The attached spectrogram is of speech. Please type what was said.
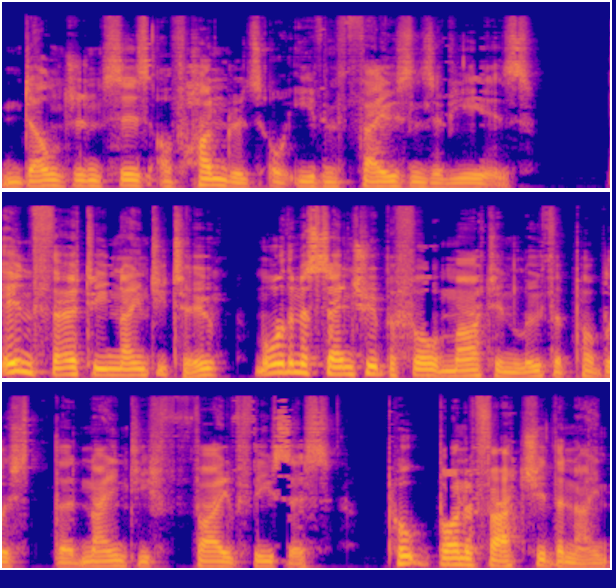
indulgences of hundreds or even thousands of years. In 1392, more than a century before Martin Luther published the 95 Thesis, Pope Boniface IX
